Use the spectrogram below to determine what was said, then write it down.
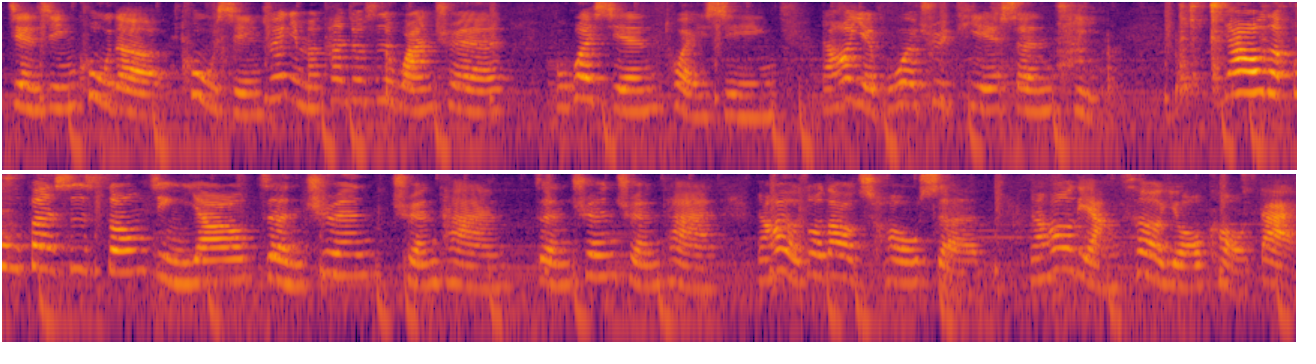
茧型裤的裤型，所以你们看就是完全不会显腿型，然后也不会去贴身体。腰的部分是松紧腰，整圈全弹，整圈全弹，然后有做到抽绳，然后两侧有口袋。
